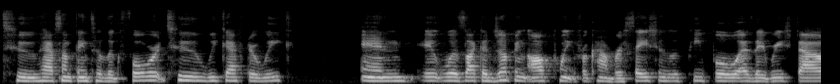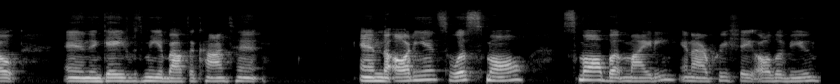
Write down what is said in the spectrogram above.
to have something to look forward to week after week. And it was like a jumping off point for conversations with people as they reached out and engaged with me about the content. And the audience was small, small but mighty. And I appreciate all of you.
